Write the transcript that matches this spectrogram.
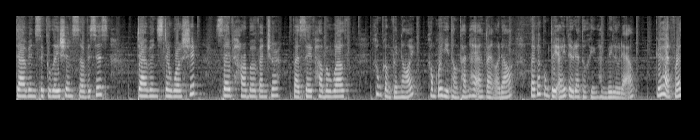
Darwin Circulation Services, Darwin Stewardship, Safe Harbor Venture và Safe Harbor Wealth. Không cần phải nói, không có gì thần thánh hay an toàn ở đó, và các công ty ấy đều đang thực hiện hành vi lừa đảo. Kế hoạch Fresh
